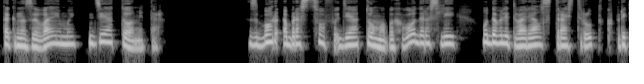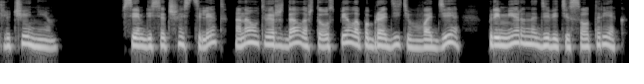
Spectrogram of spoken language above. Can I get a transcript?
так называемый диатометр. Сбор образцов диатомовых водорослей удовлетворял страсть Рут к приключениям. В 76 лет она утверждала, что успела побродить в воде примерно 900 рек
